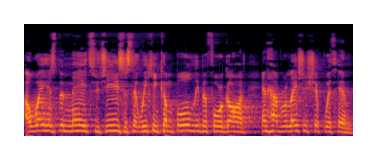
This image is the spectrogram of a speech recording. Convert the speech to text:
A way has been made through Jesus that we can come boldly before God and have relationship with Him.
